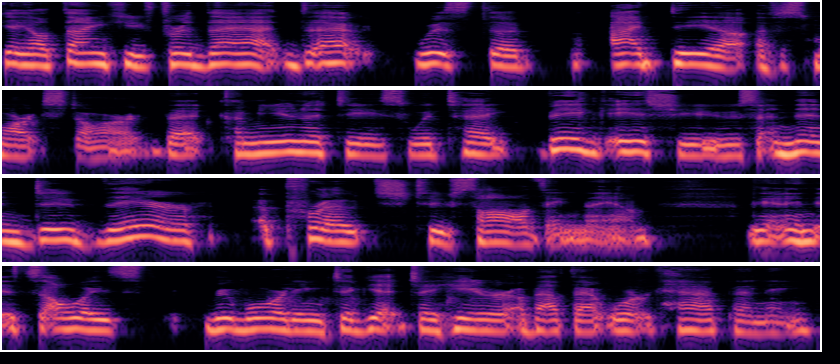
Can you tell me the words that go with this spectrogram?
Gail, thank you for that. That was the idea of Smart Start that communities would take big issues and then do their approach to solving them. And it's always rewarding to get to hear about that work happening.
